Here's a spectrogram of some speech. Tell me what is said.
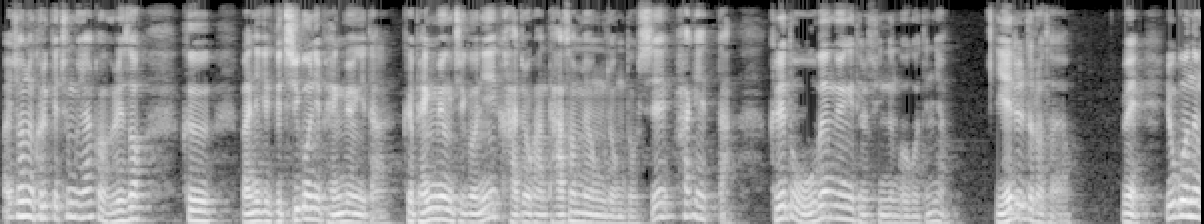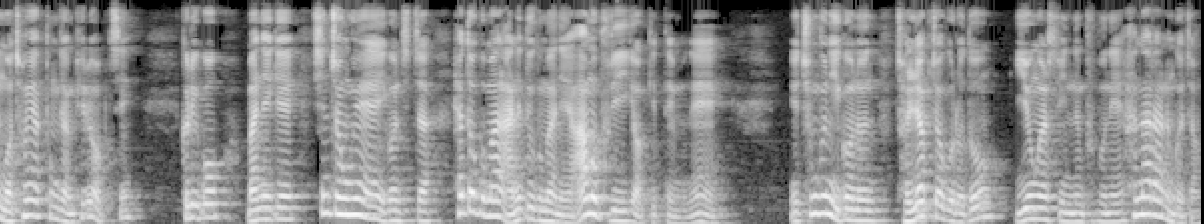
아니, 저는 그렇게 충분히 할 거예요. 그래서 그, 만약에 그 직원이 100명이다. 그 100명 직원이 가족 한 5명 정도씩 하게 했다. 그래도 500명이 될 수 있는 거거든요. 예를 들어서요. 왜? 요거는 뭐 청약 통장 필요 없지? 그리고 만약에 신청 후에 이건 진짜 해도 그만 안 해도 그만이에요. 아무 불이익이 없기 때문에 충분히 이거는 전략적으로도 이용할 수 있는 부분의 하나라는 거죠.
